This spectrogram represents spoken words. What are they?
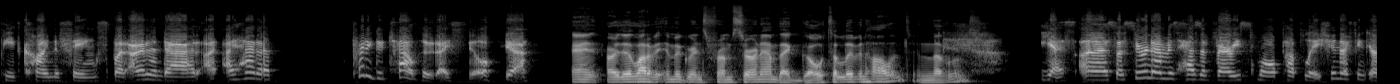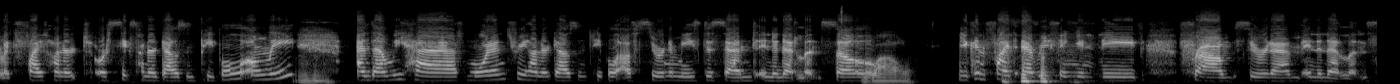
Pete kind of things, but other than that, I, I had a pretty good childhood. I feel, yeah. And are there a lot of immigrants from Suriname that go to live in Holland, in the Netherlands? Yes. Uh, so Suriname has a very small population. I think there are like 500 or 600,000 people only. Mm-hmm. And then we have more than 300,000 people of Surinamese descent in the Netherlands. So wow. you can find everything you need from Suriname in the Netherlands.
